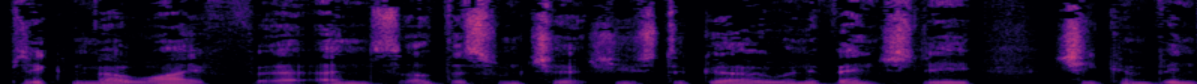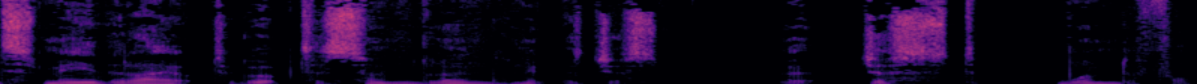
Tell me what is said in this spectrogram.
particularly my wife uh, and others from church used to go, and eventually she convinced me that I ought to go up to Sunderland, and it was just, uh, just wonderful,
